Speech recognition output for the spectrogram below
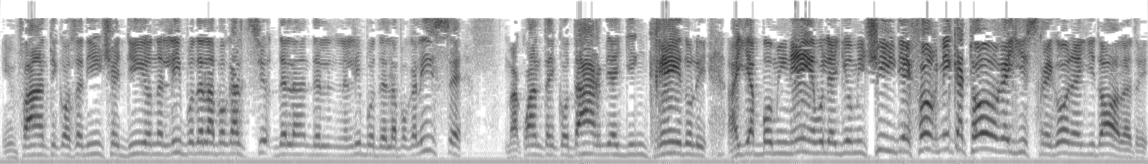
Infatti cosa dice Dio nel libro dell'Apocalisse? Ma quanto ai codardi, agli increduli, agli abominevoli, agli omicidi, ai fornicatori, agli stregoni, agli idolatri.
